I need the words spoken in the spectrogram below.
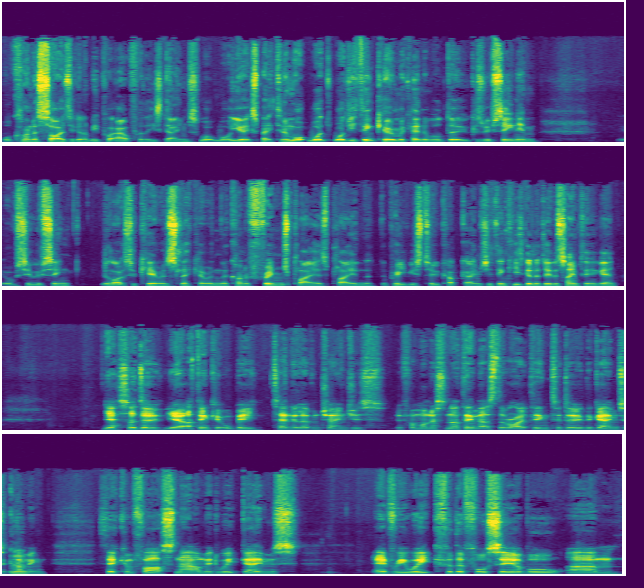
what kind of sides are going to be put out for these games. What, what are you expecting, and what, what what do you think Kieran McKenna will do? Because we've seen him. Obviously, we've seen the likes of Cieran Slicker and the kind of fringe players play in the, the previous two cup games. Do you think he's going to do the same thing again? Yes, I do. Yeah, I think it will be 10, 11 changes, if I'm honest. And I think that's the right thing to do. The games are mm. coming mm. thick and fast now, midweek games every week for the foreseeable. Um,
